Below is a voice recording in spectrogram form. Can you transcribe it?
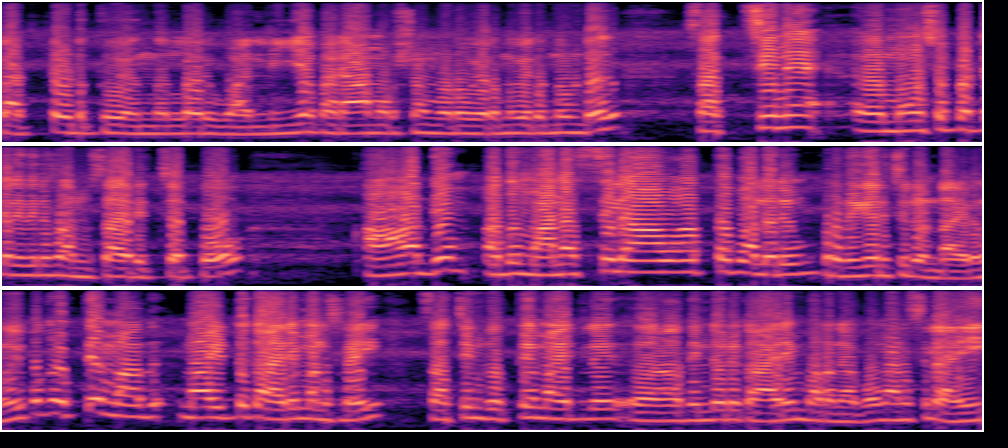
കട്ടെടുത്തു എന്നുള്ള ഒരു വലിയ പരാമർശം ഇവിടെ ഉയർന്നു വരുന്നുണ്ട്. സച്ചിനെ മോശപ്പെട്ട രീതിയിൽ സംസാരിച്ചപ്പോ ആദ്യം അത് മനസ്സിലാവാത്ത പലരും പ്രതികരിച്ചിട്ടുണ്ടായിരുന്നു. ഇപ്പൊ കൃത്യമായിട്ട് കാര്യം മനസ്സിലായി. സച്ചിൻ കൃത്യമായിട്ട് അതിന്റെ ഒരു കാര്യം പറഞ്ഞപ്പോ മനസ്സിലായി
